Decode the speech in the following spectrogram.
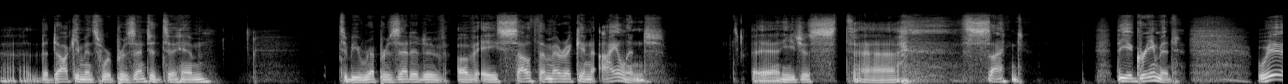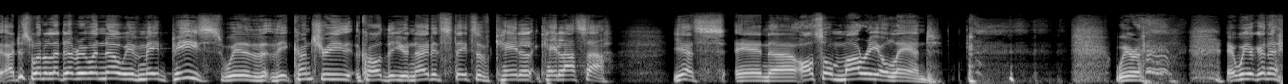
Uh, the documents were presented to him to be representative of a South American island. And he just uh, signed the agreement. We, I just want to let everyone know we've made peace with the country called the United States of Kailasa. Yes, and uh, also Mario Land. we're and we are gonna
